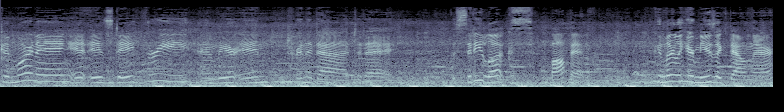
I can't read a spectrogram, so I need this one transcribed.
Good morning. It is day three and we are in Trinidad today. The city looks bopping. You can literally hear music down there.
